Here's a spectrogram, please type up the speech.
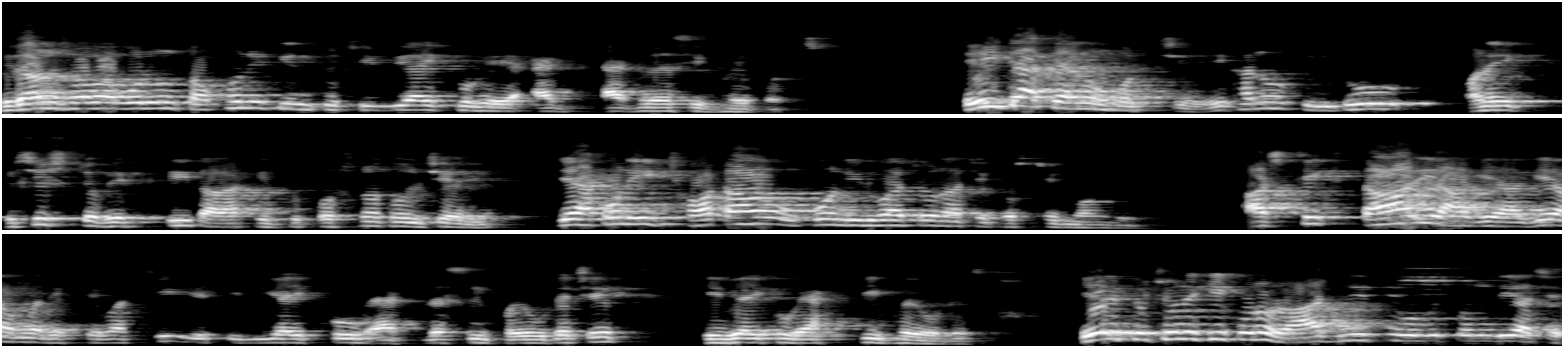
বিধানসভা বলুন, তখনই কিন্তু সিবিআই খুবই অ্যাগ্রেসিভ হয়ে পড়ছে। এইটা কেন হচ্ছে? এখানেও কিন্তু অনেক বিশিষ্ট ব্যক্তি তারা কিন্তু প্রশ্ন তুলছেন যে এখন এই ছটা উপনির্বাচন আছে পশ্চিমবঙ্গে। আর ঠিক তারই আগে আগে আমরা দেখতে পাচ্ছি যে সিবিআই খুব অ্যাগ্রেসিভ হয়ে উঠেছে, সিবিআই খুব অ্যাক্টিভ হয়ে উঠেছে। এর পেছনে কি কোনো রাজনীতি অভিসন্ধি আছে?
